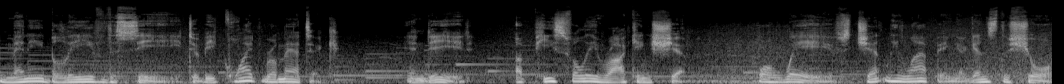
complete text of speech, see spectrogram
Many believe the sea to be quite romantic. Indeed, a peacefully rocking ship or waves gently lapping against the shore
